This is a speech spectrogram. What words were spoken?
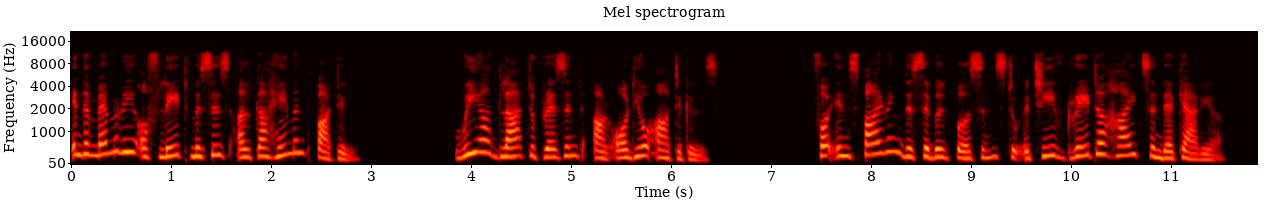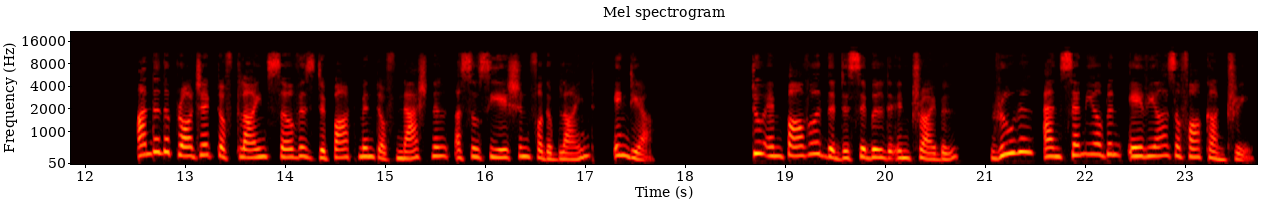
In the memory of late Mrs. Alka Hemant Patil, we are glad to present our audio articles for inspiring disabled persons to achieve greater heights in their career. Under the project of Client Service Department of National Association for the Blind, India, to empower the disabled in tribal, rural, and semi urban areas of our country.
